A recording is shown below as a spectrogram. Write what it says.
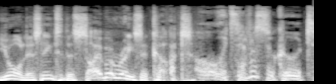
You're listening to the Cyber Razor Cut. Oh, it's ever so good.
